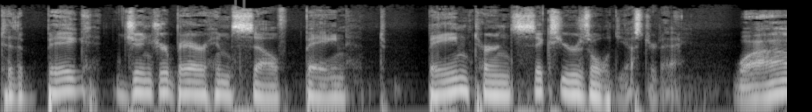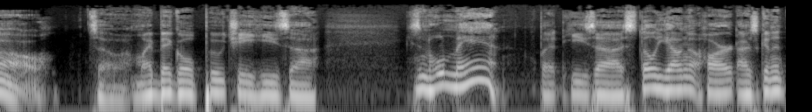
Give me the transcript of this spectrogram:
to the big ginger bear himself, Bane. Bane turned six years old yesterday. Wow. So my big old Poochie, he's uh he's an old man, but he's uh still young at heart. I was gonna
